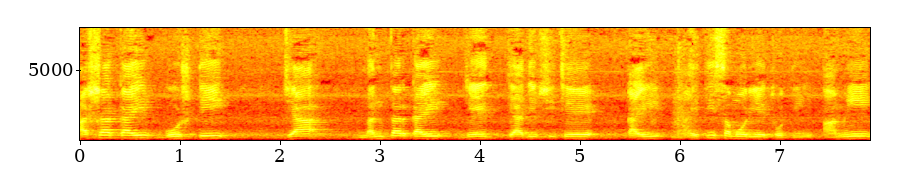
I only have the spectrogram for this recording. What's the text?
अशा काही गोष्टी ज्या नंतर काही जे त्या दिवशीचे काही माहिती समोर येत होती आम्ही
